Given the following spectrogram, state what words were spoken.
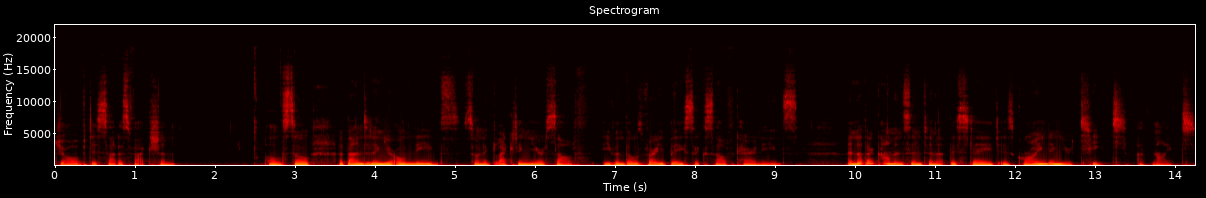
job dissatisfaction. Also, abandoning your own needs, so neglecting yourself even those very basic self care needs. Another common symptom at this stage is grinding your teeth at night.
